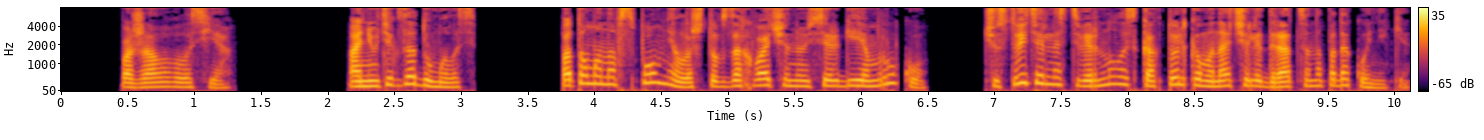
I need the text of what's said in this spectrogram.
— пожаловалась я. Анютик задумалась. Потом она вспомнила, что в захваченную Сергеем руку чувствительность вернулась, как только мы начали драться на подоконнике.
